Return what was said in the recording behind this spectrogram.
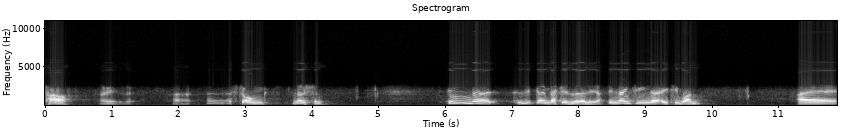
path. Uh, a strong notion. In the going back a little earlier, in 1981, uh,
